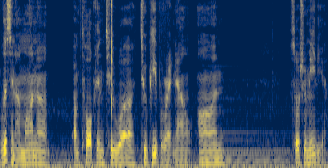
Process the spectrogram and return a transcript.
listen, I'm on uh I'm talking to uh two people right now on social media.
